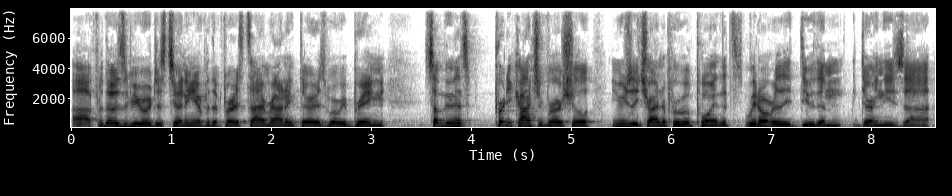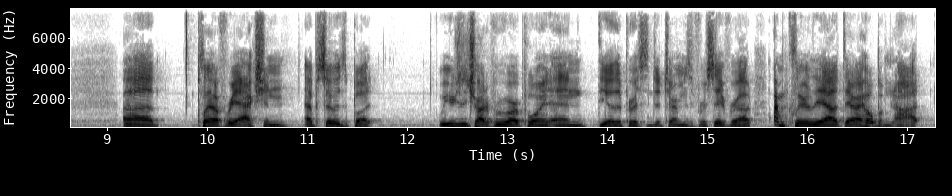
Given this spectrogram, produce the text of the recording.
Uh, for those of you who are just tuning in for the first time, rounding third is where we bring something that's pretty controversial, usually trying to prove a point. That's we don't really do them during these uh, uh, playoff reaction episodes, but we usually try to prove our point, and the other person determines if we're safe or out. I'm clearly out there. I hope I'm not.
